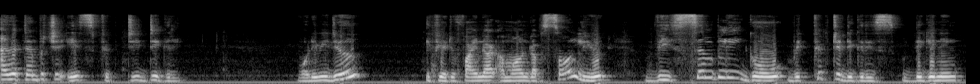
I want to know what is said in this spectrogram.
and the temperature is 50 degree. What do we do? If you have to find out amount of solute we simply go with 50 degrees beginning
